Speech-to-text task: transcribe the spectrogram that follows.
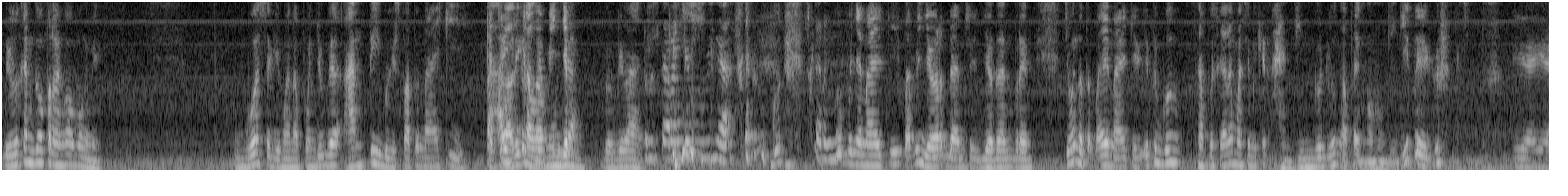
dulu kan gue pernah ngomong nih gue segimanapun juga anti beli sepatu Nike. Tai, kecuali kalau minjem gue bilang. Terus sekarang dia punya. Sekarang gue sekarang gue punya Nike tapi Jordan sih Jordan brand. Cuman tetap aja Nike. Itu gue sampai sekarang masih mikir anjing gue dulu ngapain ngomong kayak gitu ya gue iya iya.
